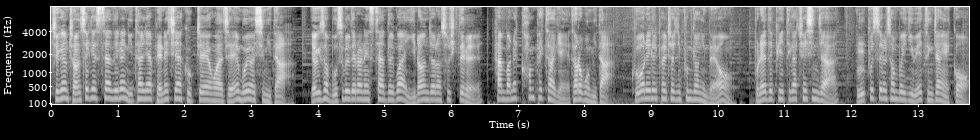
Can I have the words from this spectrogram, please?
지금 전 세계 스타들은 이탈리아 베네치아 국제영화제에 모여 있습니다. 여기서 모습을 드러낸 스타들과 이런저런 소식들을 한 번에 컴팩트하게 다뤄봅니다. 9월 1일 펼쳐진 풍경인데요. 브래드 피트가 최신작 울프스를 선보이기 위해 등장했고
